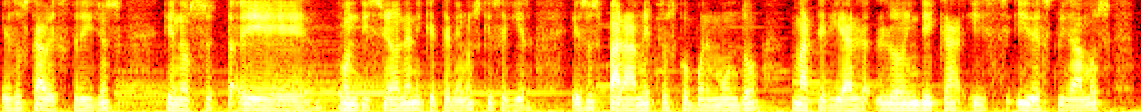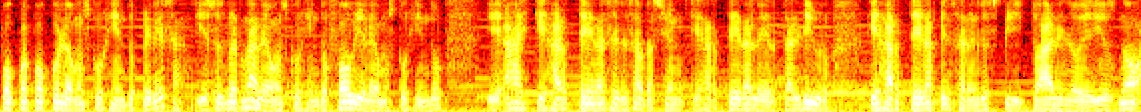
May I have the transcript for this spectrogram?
esos cabestrillos que nos eh, condicionan y que tenemos que seguir esos parámetros como el mundo material lo indica y, y, descuidamos poco a poco le vamos cogiendo pereza. Y eso es verdad le vamos cogiendo fobia le vamos cogiendo ay qué jartera hacer esa oración qué jartera leer tal libro qué jartera pensar en lo espiritual en lo de Dios no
